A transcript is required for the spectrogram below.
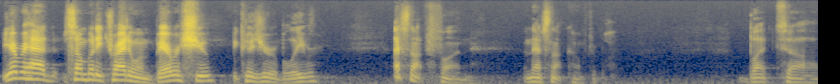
You ever had somebody try to embarrass you because you're a believer? That's not fun, and that's not comfortable. But uh,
